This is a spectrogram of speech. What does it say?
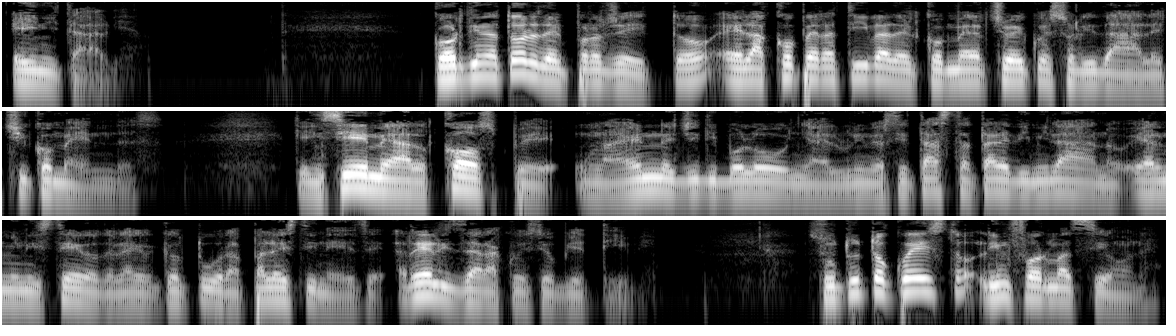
e in Italia. Coordinatore del progetto è la cooperativa del commercio equo e solidale Cico Mendes, che insieme al COSPE, una ONG di Bologna, all'Università Statale di Milano e al Ministero dell'Agricoltura palestinese realizzerà questi obiettivi. Su tutto questo l'informazione,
